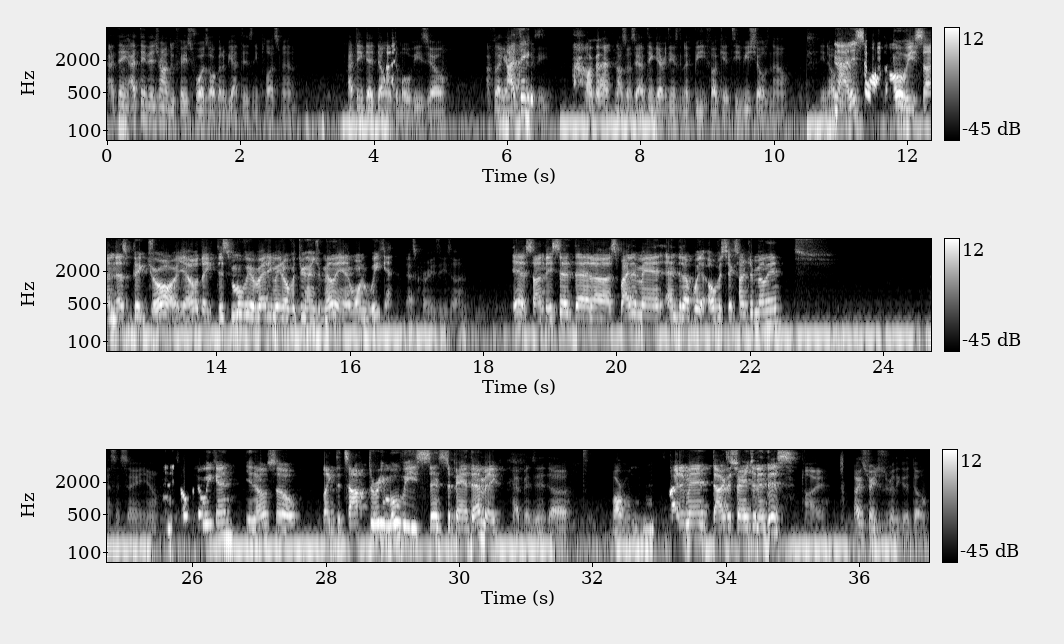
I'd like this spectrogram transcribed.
I think I think they're trying to do Phase Four is all gonna be on Disney Plus, man. I think they're done with the movies, yo. I feel like I think gonna be. Oh, go ahead. No, I was gonna say I think everything's gonna be fucking TV shows now. You know? Nah, they still want the movie, son. That's big draw, yo. Like this movie already made over three hundred million in one weekend. That's crazy, son. Yeah, son. They said that uh, Spider Man ended up with over six hundred million That's insane, yo. in its opening weekend. You know, so like the top three movies since the pandemic: Happens it uh Marvel? Spider Man, Doctor Strange, and then this. Yeah. Doctor Strange is really good though.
